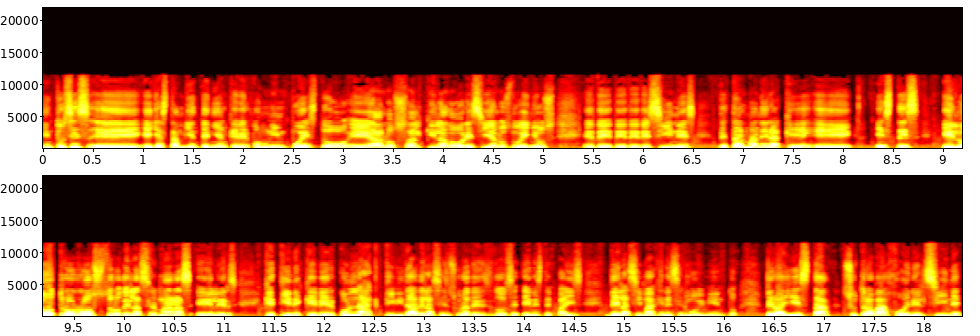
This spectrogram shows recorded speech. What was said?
Entonces, eh, ellas también tenían que ver con un impuesto a los alquiladores y a los dueños de, de, cines, de tal manera que este es el otro rostro de las hermanas Ehlers, que tiene que ver con la actividad de la censura de en este país de las imágenes en movimiento. Pero ahí está su trabajo en el cine.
